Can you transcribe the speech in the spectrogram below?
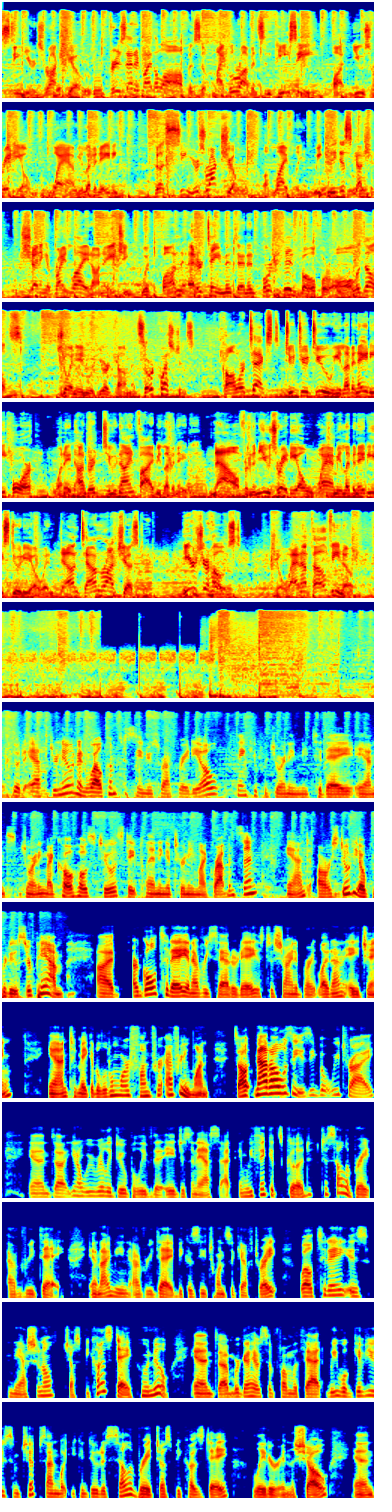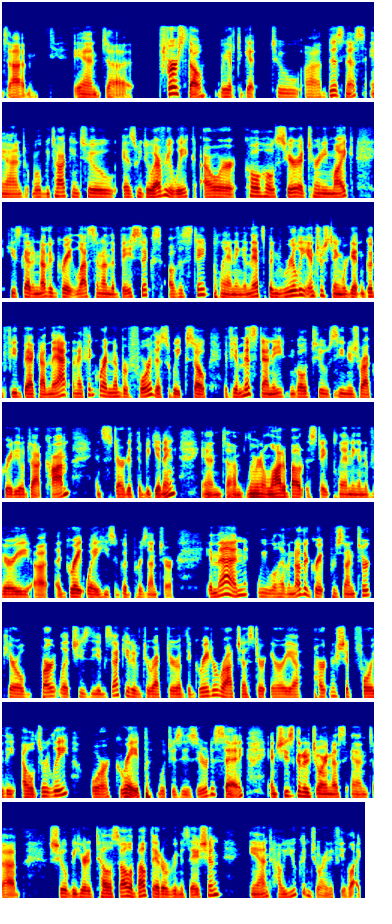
Seniors Rock Show, presented by the Law Office of Michael Robinson, PC, on News Radio, Wham 1180. The Seniors Rock Show, a lively weekly discussion shedding a bright light on aging with fun, entertainment, and important info for all adults. Join in with your comments or questions. Call or text 222 1180 or 1 800 295 1180. Now from the News Radio Wham 1180 studio in downtown Rochester, here's your host, Joanna Palvino. Good afternoon and welcome to Seniors Rock Radio. Thank you for joining me today and joining my co host, too, estate planning attorney Mike Robinson, and our studio producer, Pam. Uh, our goal today and every Saturday is to shine a bright light on aging and to make it a little more fun for everyone. It's all, not always easy, but we try. And, uh, you know, we really do believe that age is an asset. And we think it's good to celebrate every day. And I mean every day because each one's a gift, right? Well, today is National Just Because Day. Who knew? And um, we're going to have some fun with that. We will give you some tips on what you can do to celebrate Just Because Day later in the show. And, um, and uh, first, though, we have to get to uh, business, and we'll be talking to, as we do every week, our co host here, Attorney Mike. He's got another great lesson on the basics of estate planning, and that's been really interesting. We're getting good feedback on that, and I think we're on number four this week. So if you missed any, you can go to seniorsrockradio.com and start at the beginning and um, learn a lot about estate planning in a very uh, a great way. He's a good presenter. And then we will have another great presenter, Carol Bartlett. She's the executive director of the Greater Rochester Area Partnership for the Elderly, or GRAPE, which is easier to say. And she's going to join us, and uh, she'll be here to tell us all about that organization and how you can join if you like.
